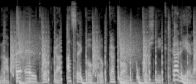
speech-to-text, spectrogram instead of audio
na pl.aseco.com ukośnik kariera.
